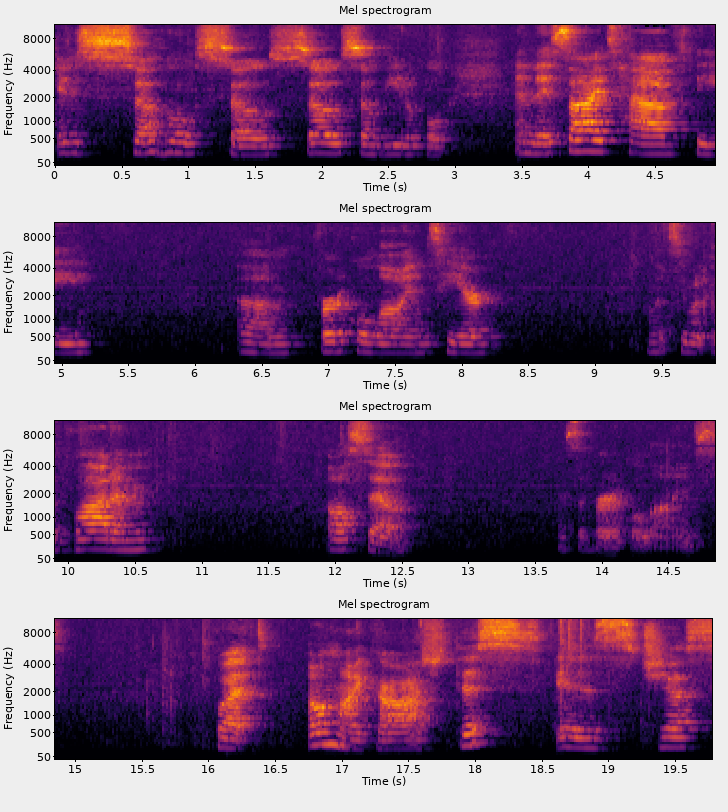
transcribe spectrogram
it is so, so, so, so beautiful. And the sides have the um, vertical lines here. Let's see what the bottom also has the vertical lines. But, oh my gosh, this is just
